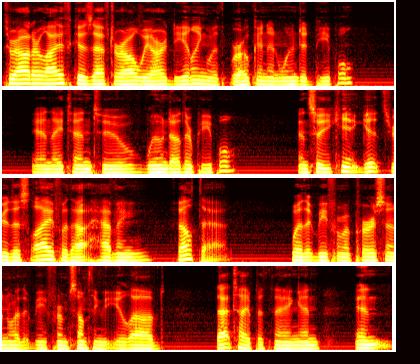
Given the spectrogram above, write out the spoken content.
throughout our life, because after all, we are dealing with broken and wounded people, and they tend to wound other people. And so you can't get through this life without having felt that, whether it be from a person, whether it be from something that you loved, that type of thing. And and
